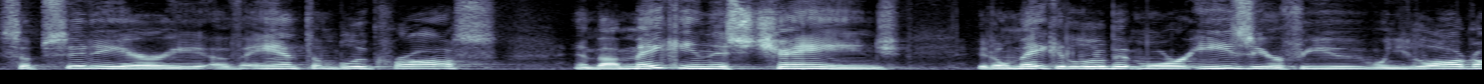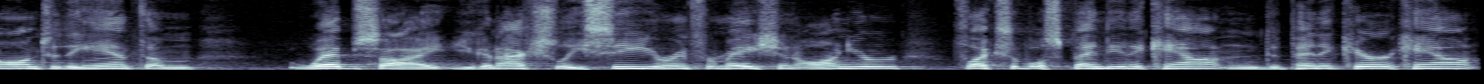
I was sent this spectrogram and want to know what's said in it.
subsidiary of Anthem Blue Cross. And by making this change, it'll make it a little bit more easier for you when you log on to the Anthem website. You can actually see your information on your flexible spending account and dependent care account.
